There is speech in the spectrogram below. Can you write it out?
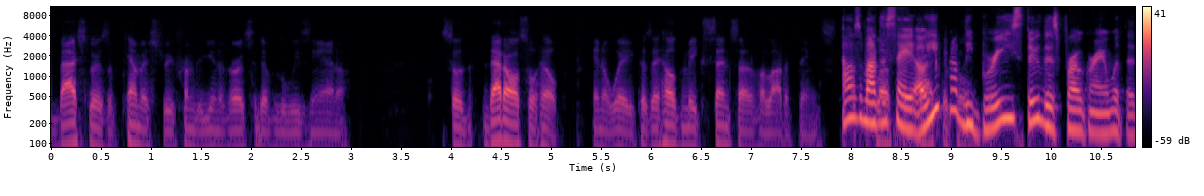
bachelor's of chemistry from the University of Louisiana. So that also helped in a way because it helped make sense out of a lot of things. I was about Plus to say, oh, you probably breezed through this program with a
